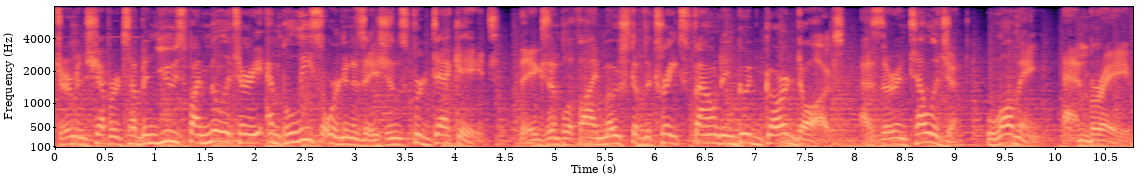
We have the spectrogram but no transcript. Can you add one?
German Shepherds have been used by military and police organizations for decades. They exemplify most of the traits found in good guard dogs, as they're intelligent, loving, and brave.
